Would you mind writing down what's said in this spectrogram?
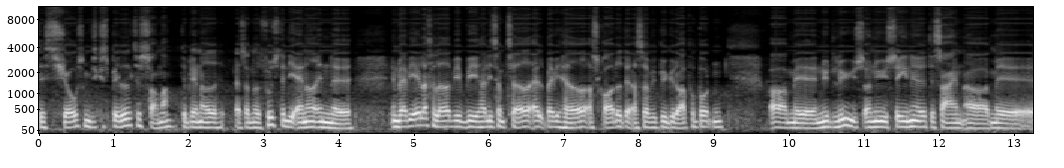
det show, som vi skal spille til sommer. Det bliver noget, altså noget fuldstændig andet end, øh, end hvad vi ellers har lavet. Vi, vi har ligesom taget alt, hvad vi havde og skrottet det, og så har vi bygget det op fra bunden. Og med nyt lys og ny scenedesign og med,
